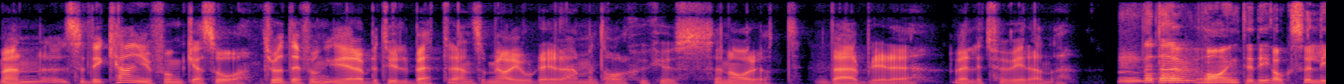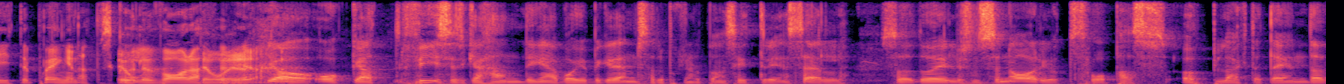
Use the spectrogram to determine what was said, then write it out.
Men så det kan ju funka så. Jag tror att det fungerar betydligt bättre än som jag gjorde i det här mentalsjukhus-scenariot. Där blir det väldigt förvirrande. Mm, men där, Men var inte det också lite poängen? Att det skulle Jo, vara det förvirrande? Ja, och att fysiska handlingar var ju begränsade på grund av att man sitter i en cell. Så då är liksom scenariot så pass upplagt att det enda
